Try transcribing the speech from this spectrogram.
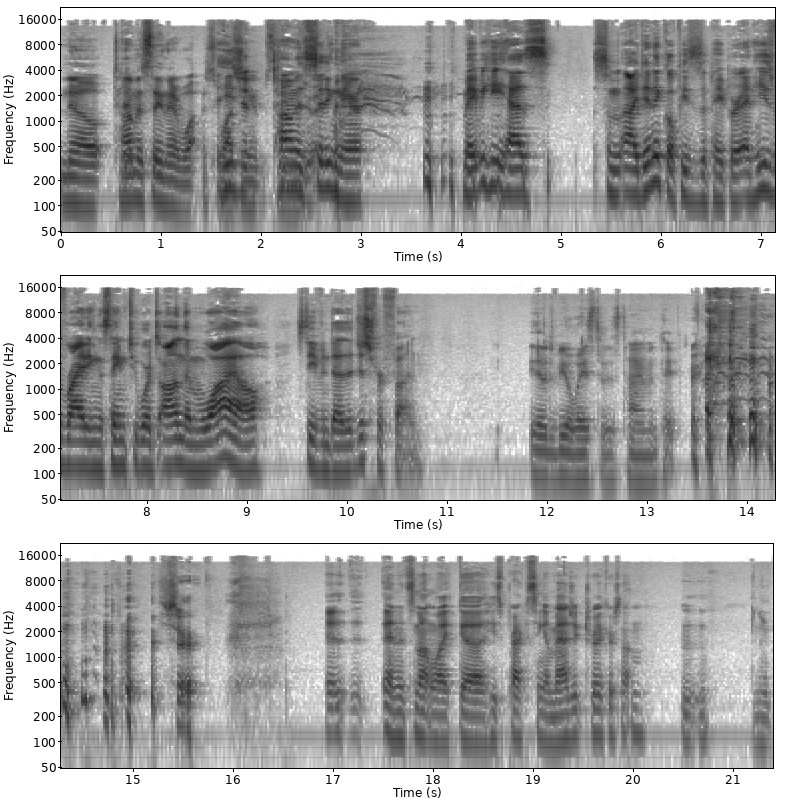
No, Tom is sitting there wa- just he's watching. just, Tom is it. sitting there? Maybe he has some identical pieces of paper and he's writing the same two words on them while Stephen does it just for fun. It would be a waste of his time and paper. Sure. It- it- and it's not like uh, he's practicing a magic trick or something. nope.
